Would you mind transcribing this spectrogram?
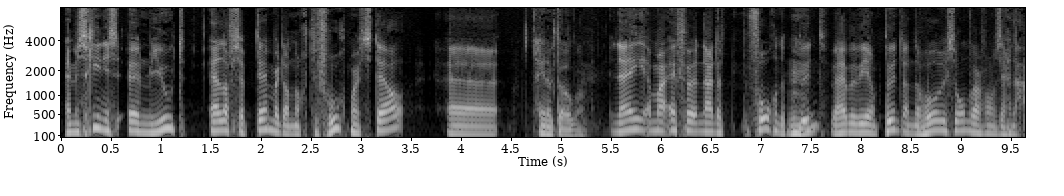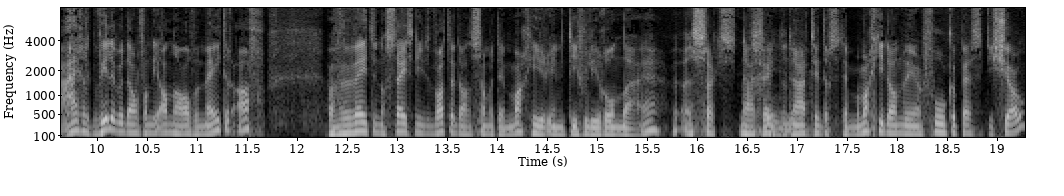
En misschien is een mute 11 september dan nog te vroeg. Maar stel, eh, 1 oktober. nee, maar even naar het volgende Mhm. punt. We hebben weer een punt aan de horizon waarvan we zeggen, nou eigenlijk willen we dan van die anderhalve meter af. Maar we weten nog steeds niet wat er dan zometeen mag hier in de Tivoli Ronda. Hè? Eh, Straks na, Geen 20, idee. na 20 september mag je dan weer een full capacity show.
